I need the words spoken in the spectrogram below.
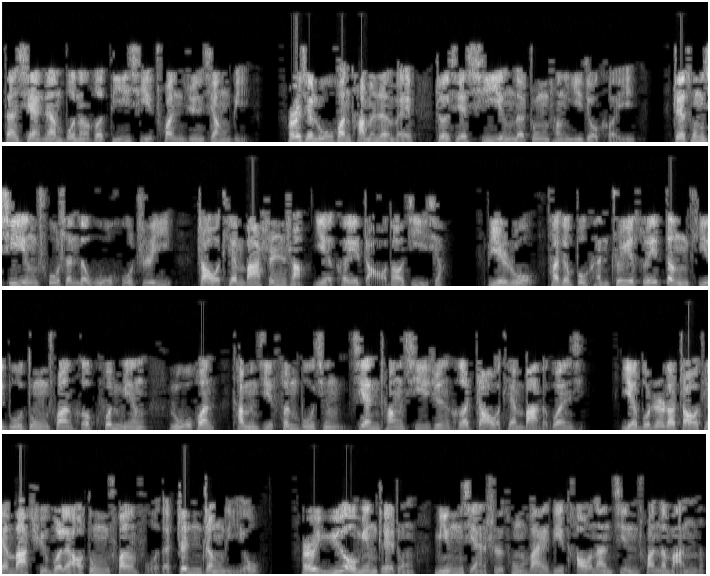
但显然不能和嫡系川军相比。而且卢欢他们认为这些西营的忠诚依旧可疑。这从西营出身的五虎之一赵天霸身上也可以找到迹象，比如他就不肯追随邓提督东川和昆明。卢欢他们既分不清建昌西军和赵天霸的关系，也不知道赵天霸去不了东川府的真正理由。而于右明这种明显是从外地逃难进川的蛮子，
